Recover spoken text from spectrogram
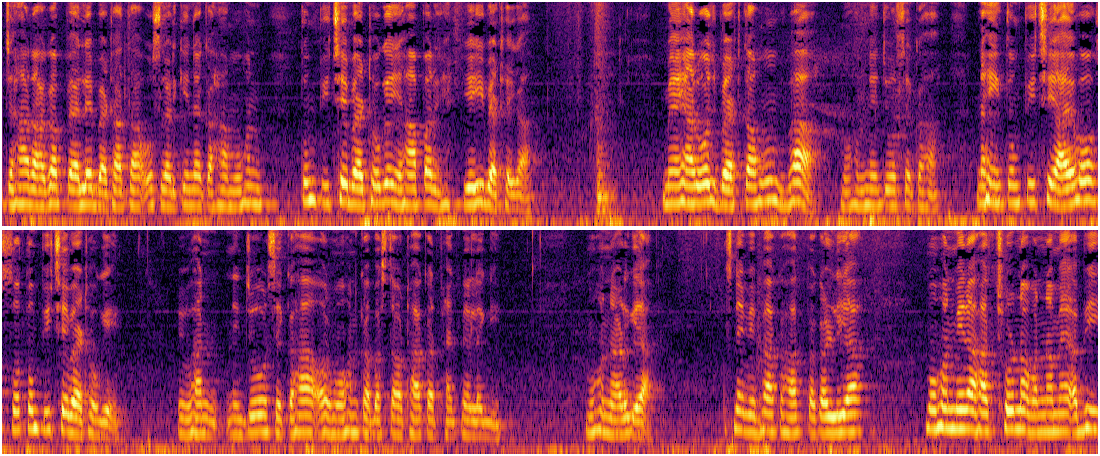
जहाँ राघव पहले बैठा था। उस लड़की ने कहा, मोहन, तुम पीछे बैठोगे, यहाँ पर यही बैठेगा। मैं यहाँ रोज बैठता हूँ भा मोहन ने ज़ोर से कहा। नहीं, तुम पीछे आए हो, सो तुम पीछे बैठोगे। विभा ने ज़ोर से कहा और मोहन का बस्ता उठाकर फेंकने लगी। मोहन अड़ गया। उसने विभा का हाथ पकड़ लिया। मोहन, मेरा हाथ छोड़ना वरना मैं अभी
